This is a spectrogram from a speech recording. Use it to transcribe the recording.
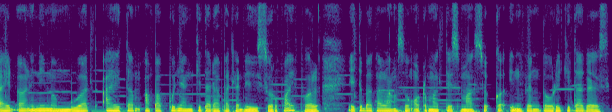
add-on ini membuat item apa pun yang kita dapatkan di survival itu bakal langsung otomatis masuk ke inventory kita guys.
